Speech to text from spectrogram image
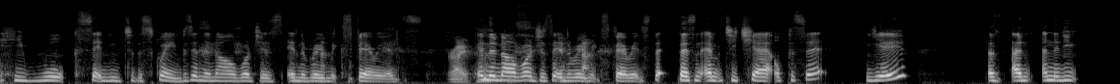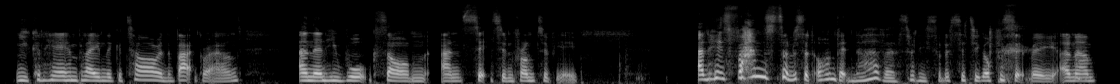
he walks into the screen, because in the Nile Rodgers in the room experience, right? In the Nile Rodgers in the room experience, there's an empty chair opposite you, and and then you you can hear him playing the guitar in the background, and then he walks on and sits in front of you. And his fans sort of said, "Oh, I'm a bit nervous when he's sort of sitting opposite me," and um,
